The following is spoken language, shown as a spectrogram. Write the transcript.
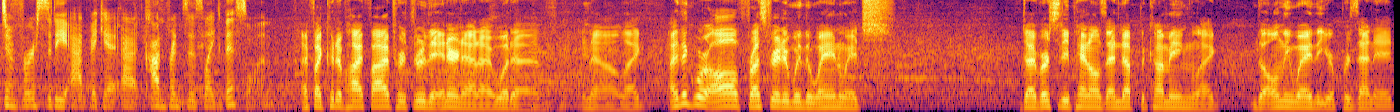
diversity advocate at conferences like this one. If I could have high fived her through the internet, I would have. You know, like, I think we're all frustrated with the way in which diversity panels end up becoming like the only way that you're presented.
